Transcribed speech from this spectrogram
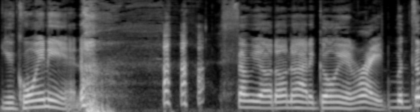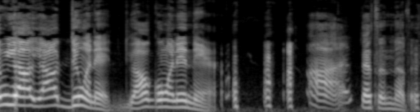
you're going in. some y'all don't know how to go in right, but some y'all y'all doing it. Y'all going in there. That's another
